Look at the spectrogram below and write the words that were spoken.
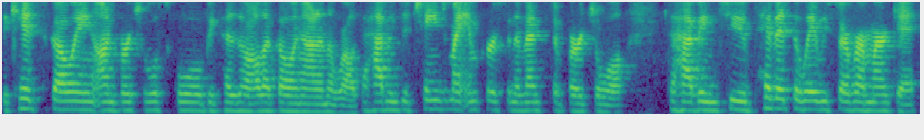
the kids going on virtual school because of all that going on in the world to having to change my in-person events to virtual to having to pivot the way we serve our market.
